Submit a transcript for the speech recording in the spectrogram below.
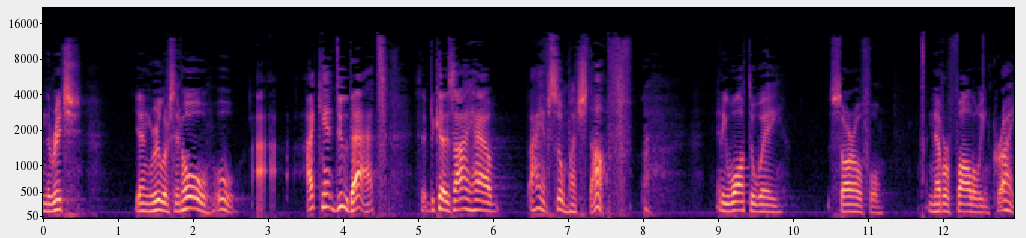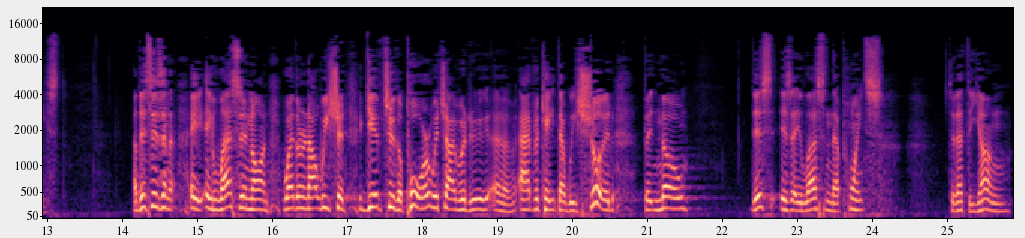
And the rich young ruler said, Oh, oh, I, I can't do that because I have, I have so much stuff. And he walked away sorrowful, never following Christ. Now, this isn't a, a, lesson on whether or not we should give to the poor, which I would uh, advocate that we should, but no, this is a lesson that points to that the young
